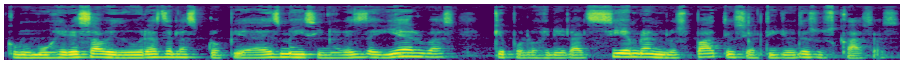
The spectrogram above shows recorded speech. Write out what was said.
como mujeres sabedoras de las propiedades medicinales de hierbas que por lo general siembran en los patios y altillos de sus casas,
